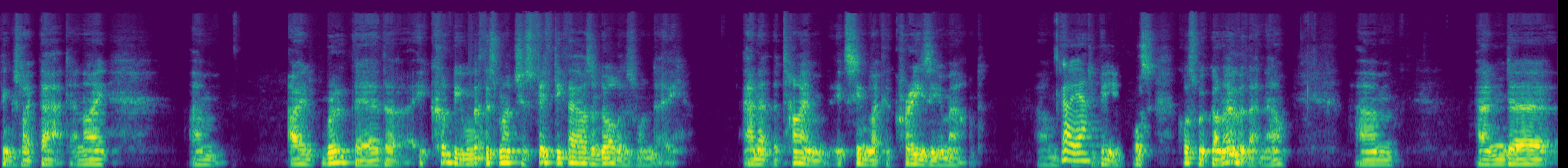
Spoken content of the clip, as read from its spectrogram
things like that. And I, um, I wrote there that it could be worth as much as fifty thousand dollars one day, and at the time it seemed like a crazy amount. Um, oh yeah. To be, of course, of course, we've gone over that now, um, and uh,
